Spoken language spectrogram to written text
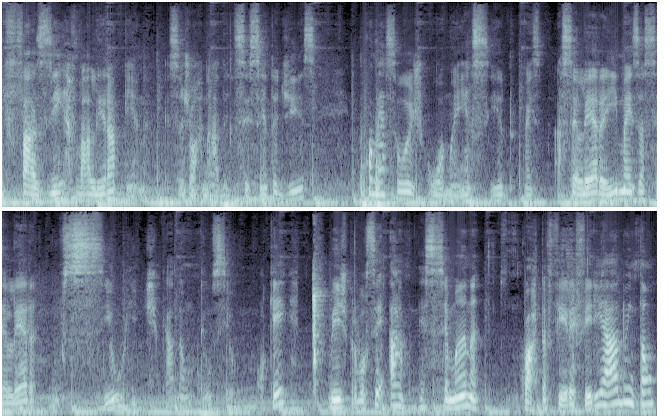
e fazer valer a pena. Essa jornada de 60 dias Começa hoje ou amanhã cedo, mas acelera aí, mas acelera o seu ritmo. Cada um tem o seu, ok? Beijo para você. Ah, essa semana quarta-feira é feriado, então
